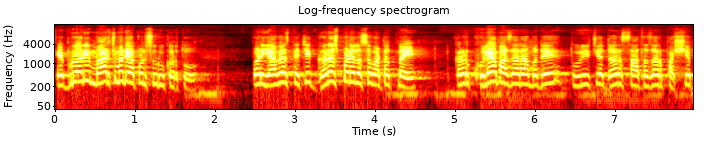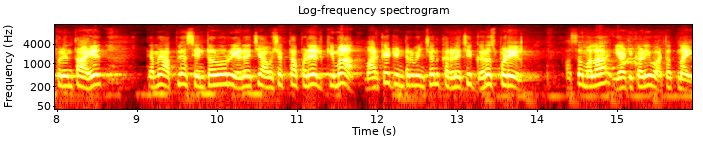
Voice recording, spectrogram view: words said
फेब्रुवारी मार्चमध्ये आपण सुरू करतो. पण यावेळेस त्याची गरज पडेल असं वाटत नाही. कारण खुल्या बाजारामध्ये तुरीचे दर सात हजार पाचशेपर्यंत आहेत. त्यामुळे आपल्या सेंटरवर येण्याची आवश्यकता पडेल किंवा मार्केट इंटरव्हेन्शन करण्याची गरज पडेल असं मला या ठिकाणी वाटत नाही.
